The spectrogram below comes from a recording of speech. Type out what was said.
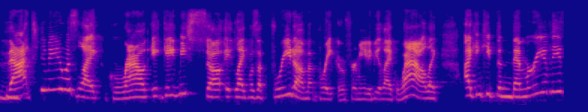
that to me was like ground it gave me so it like was a freedom breaker for me to be like wow like i can keep the memory of these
